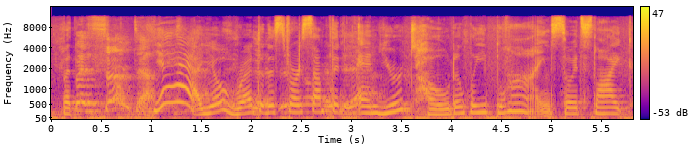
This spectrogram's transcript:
but But sometimes. yeah, you'll run to the store something yeah. and you're totally blind. So it's like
